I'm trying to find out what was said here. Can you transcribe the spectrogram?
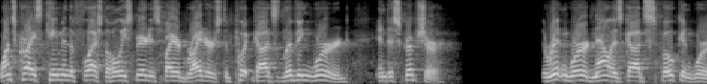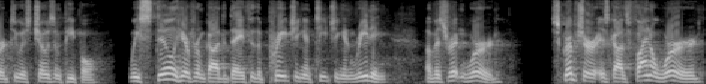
Once Christ came in the flesh, the Holy Spirit inspired writers to put God's living Word into Scripture. The written Word now is God's spoken Word to His chosen people. We still hear from God today through the preaching and teaching and reading of His written Word. Scripture is God's final word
